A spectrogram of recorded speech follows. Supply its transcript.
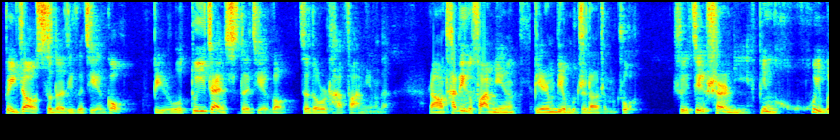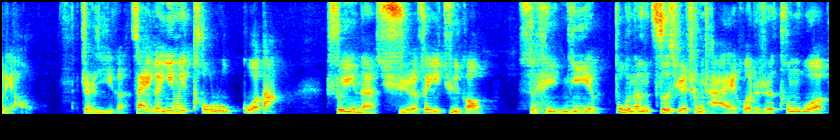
被罩式的这个结构，比如堆栈式的结构，这都是他发明的。然后他这个发明别人并不知道怎么做，所以这个事儿你并会不了，这是一个。再一个，因为投入过大，所以呢学费巨高，所以你也不能自学成才，或者是通过。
